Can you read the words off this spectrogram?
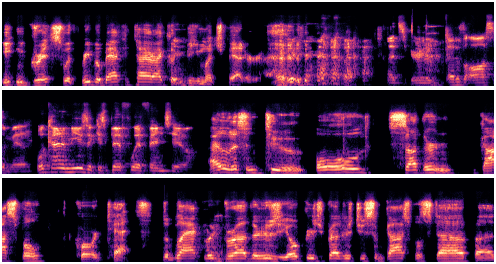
eating grits with Reba McEntire. I couldn't be much better. That's great. That is awesome, man. What kind of music is Biff Wiff into? I listen to old Southern gospel quartets. The Blackwood Brothers, the Oak Ridge Brothers do some gospel stuff. Uh,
